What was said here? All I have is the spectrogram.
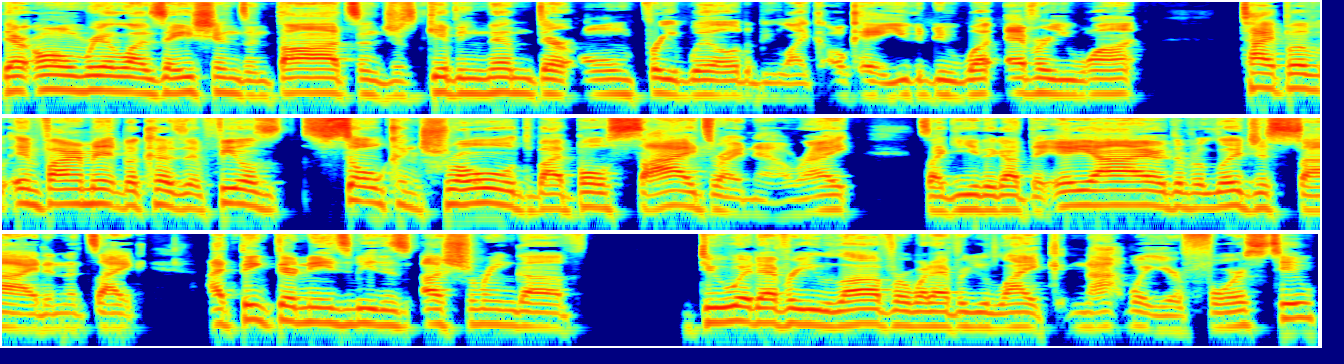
their own realizations and thoughts and just giving them their own free will to be like, okay, you can do whatever you want type of environment because it feels so controlled by both sides right now, right? It's like you either got the AI or the religious side. And it's like, I think there needs to be this ushering of do whatever you love or whatever you like, not what you're forced to.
